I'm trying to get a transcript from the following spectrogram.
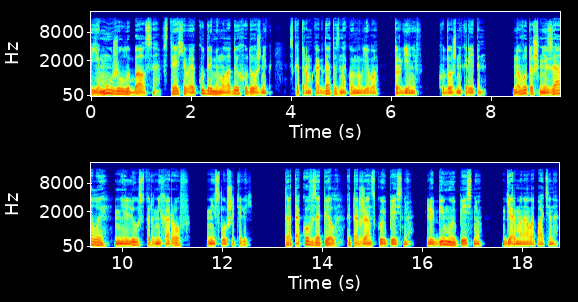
ему уже улыбался, встряхивая кудрями молодой художник, с которым когда-то знакомил его Тургенев, художник Репин. Но вот уж ни залы, ни люстр, ни хоров, ни слушателей. Тартаков запел каторжанскую песню, любимую песню Германа Лопатина.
